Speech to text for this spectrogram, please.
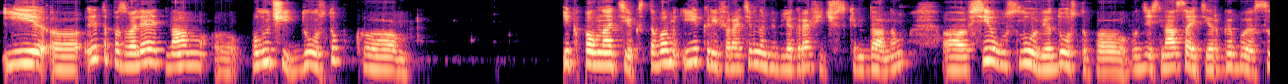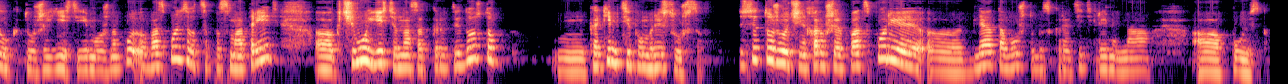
И это позволяет нам получить доступ к и к полнотекстовым, и к реферативно-библиографическим данным. Все условия доступа вот здесь на сайте РГБ, ссылка тоже есть, ей можно воспользоваться, посмотреть, к чему есть у нас открытый доступ, каким типом ресурсов. То есть это тоже очень хорошее подспорье э, для того, чтобы сократить время на а, поиск.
